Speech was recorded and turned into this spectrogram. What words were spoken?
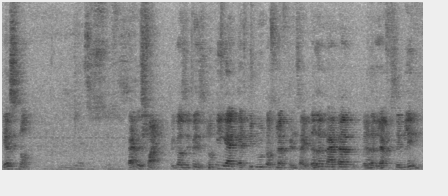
Yes, no? Yes. That is fine because it is looking at attribute of left hand side. Doesn't matter whether left sibling,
